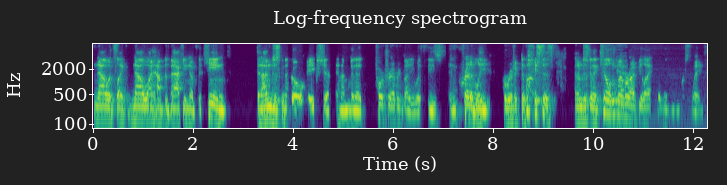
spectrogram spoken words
now it's like now I have the backing of the king and I'm just gonna go ape shit and I'm gonna torture everybody with these incredibly horrific devices. And I'm just gonna kill whomever I feel like in the worst ways.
